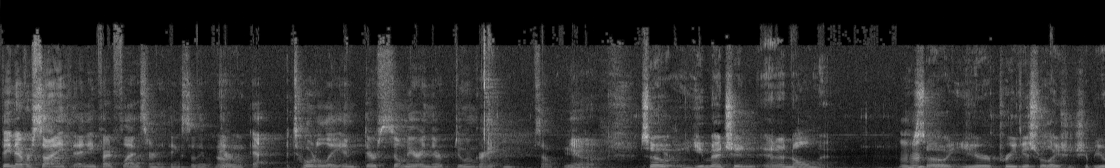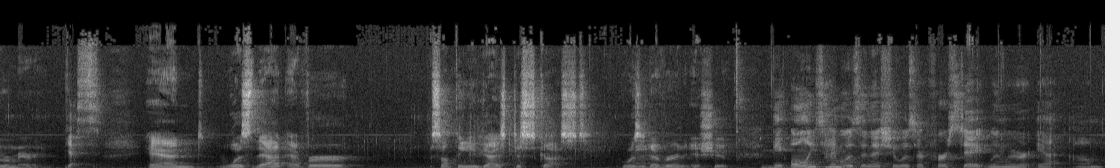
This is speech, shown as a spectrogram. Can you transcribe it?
they never saw any any red flags or anything, so they were they're Uh-huh. uh, totally and they're still married and they're doing great, and so yeah. yeah. So you mentioned an annulment. Mm-hmm. So your previous relationship, you were married, Yes. and was that ever something you guys discussed? Was it ever an issue? The only time it was an issue was our first date when we were at um,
